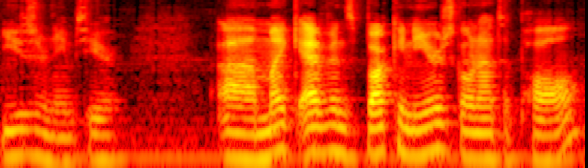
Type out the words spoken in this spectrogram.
usernames here. Uh, Mike Evans, Buccaneers, going out to Paul.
